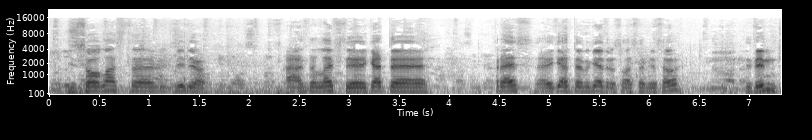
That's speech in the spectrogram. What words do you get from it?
You saw last uh, video he goes perfect. on the left. here, You got the press. Uh, I got the gathers last time. You saw? no, no. You didn't?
